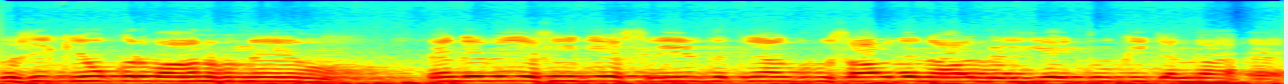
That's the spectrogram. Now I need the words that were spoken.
ਤੁਸੀਂ ਕਿਉਂ ਕੁਰਬਾਨ ਹੁੰਨੇ ਹੋ? ਕਹਿੰਦੇ ਵੀ ਅਸੀਂ ਜੇ ਸਰੀਰ ਦਿੱਤੀਆਂ ਗੁਰੂ ਸਾਹਿਬ ਦੇ ਨਾਲ ਮਿਲੀਏ, ਇਦੋਂ ਕੀ ਚੰਗਾ ਹੈ।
